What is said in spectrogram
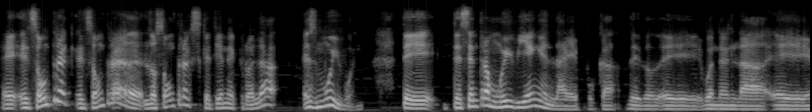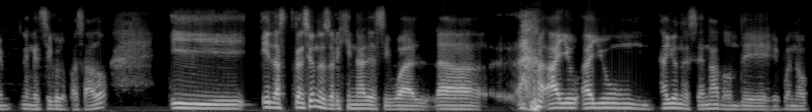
eh, el soundtrack, el soundtrack, los soundtracks que tiene Cruella es muy bueno. Te, te centra muy bien en la época, de, bueno, en, la, eh, en el siglo pasado. Y, y, las canciones originales igual. hay, hay, un, hay una escena donde, bueno,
